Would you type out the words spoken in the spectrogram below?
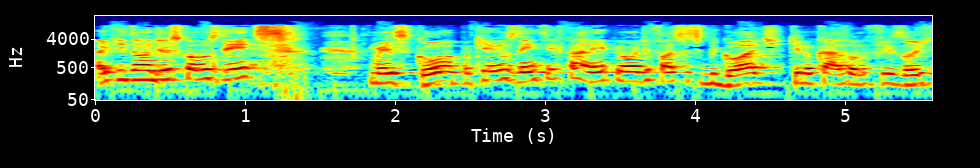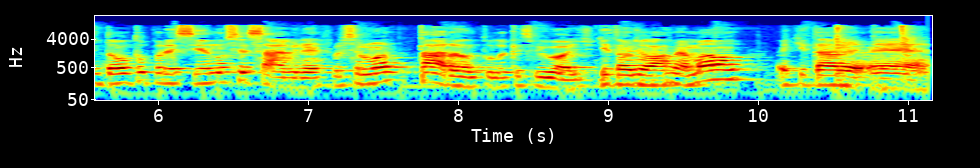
Aqui tá onde eu escovo os dentes. uma escova, porque os dentes ficar limpo é onde eu faço esse bigode, que no caso eu não fiz hoje, então eu tô parecendo, você sabe, né? Parecendo uma tarântula com esse bigode. Aqui tá onde eu lavo minha mão, aqui tá é,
